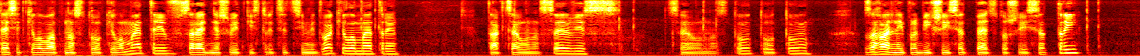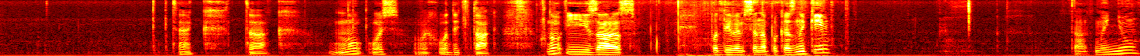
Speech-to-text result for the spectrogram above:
10 кВт на 100 км, середня швидкість 37,2 км. Так, це у нас сервіс. Це у нас то, то, то. Загальний пробіг 65-163. Так, так. Ну, ось виходить так. Ну і зараз подивимося на показники. Так, меню.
